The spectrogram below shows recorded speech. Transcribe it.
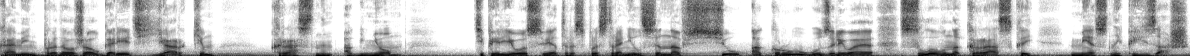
Камень продолжал гореть ярким красным огнем. Теперь его свет распространился на всю округу, заливая словно краской местный пейзаж.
